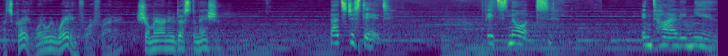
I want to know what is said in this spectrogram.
That's great. What are we waiting for, Friday? Show me our new destination. That's just it. It's not... entirely new.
